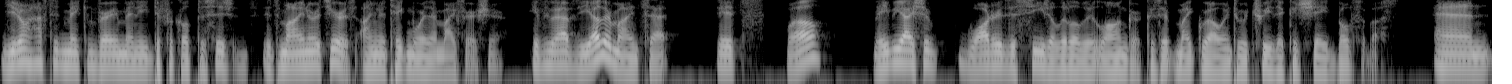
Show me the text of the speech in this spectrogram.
you don't have to make very many difficult decisions. It's mine or it's yours. I'm going to take more than my fair share. If you have the other mindset, it's, well, maybe I should water the seed a little bit longer because it might grow into a tree that could shade both of us. And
